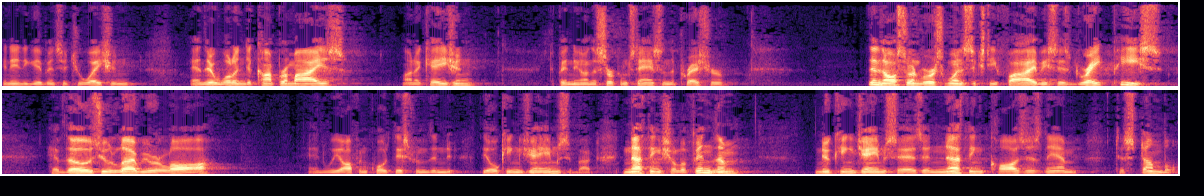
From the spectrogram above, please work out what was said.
in any given situation, and they're willing to compromise on occasion, depending on the circumstance and the pressure. Then also in verse 165, he says, Great peace have those who love your law. And we often quote this from the, the Old King James about nothing shall offend them. New King James says, and nothing causes them to stumble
